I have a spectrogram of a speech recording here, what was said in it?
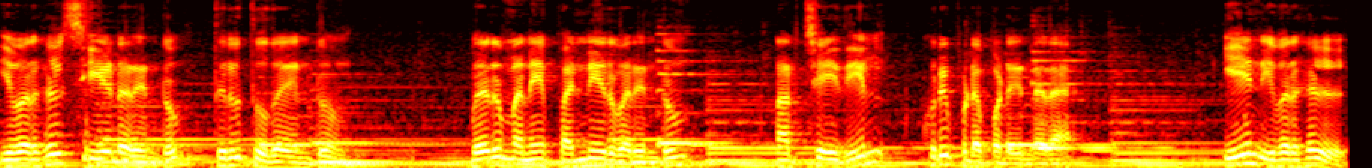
இவர்கள் சீடர் என்றும் திருத்துத என்றும் வெறுமனே பன்னீர்வர் என்றும் நற்செய்தியில் குறிப்பிடப்படுகின்றன. ஏன் இவர்கள்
